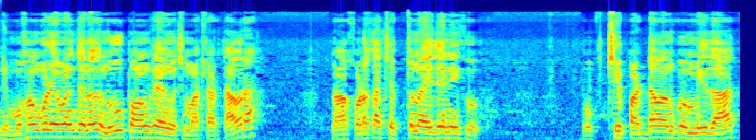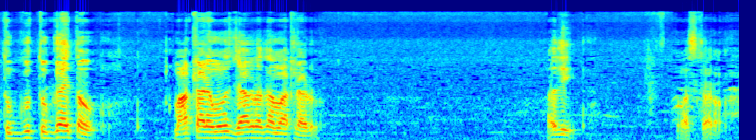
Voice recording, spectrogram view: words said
నీ మొహం కూడా ఎవరిని తెలియదు నువ్వు పవన్ కళ్యాణ్ గురించి మాట్లాడతావురా? నా కొడక చెప్తున్నా ఇదే నీకు. వచ్చి పడ్డావు అనుకో మీద తుగ్గు తుగ్గు అవుతావు మాట్లాడే ముందు జాగ్రత్త మాట్లాడు. అది. నమస్కారం.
